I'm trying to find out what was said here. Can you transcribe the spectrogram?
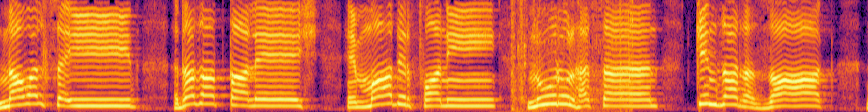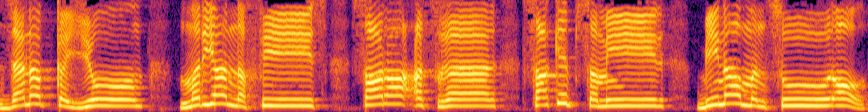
नावल सईद रजा तालिश, इमाद इरफानी, नूरुल हसन, किंजा रजाक, जैनब कयूम मरिया नफीस, सारा असगर, साकिब समीर, बीना मंसूर और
